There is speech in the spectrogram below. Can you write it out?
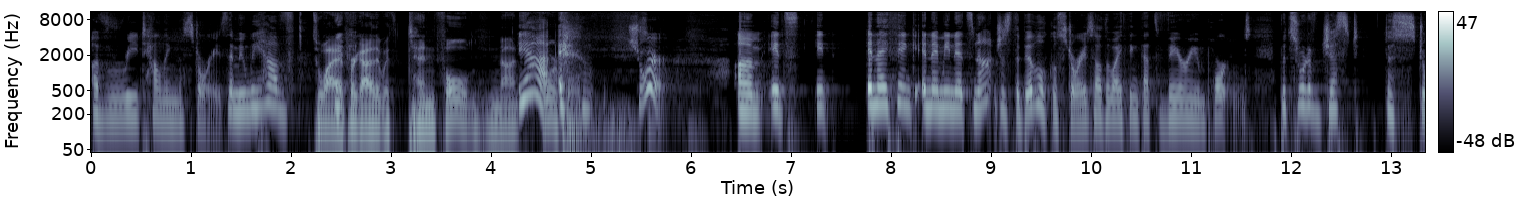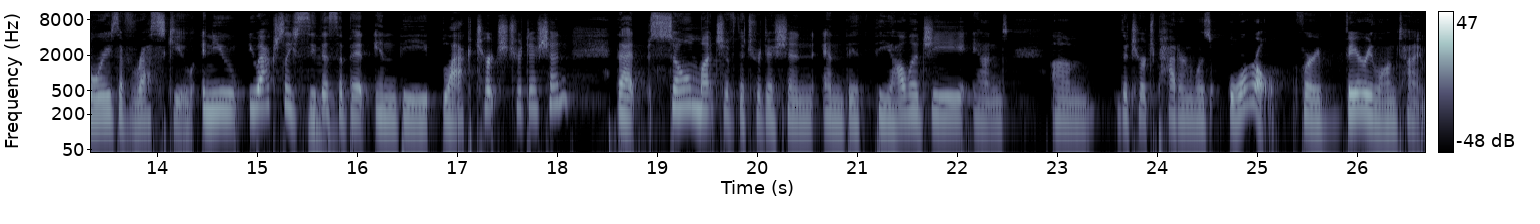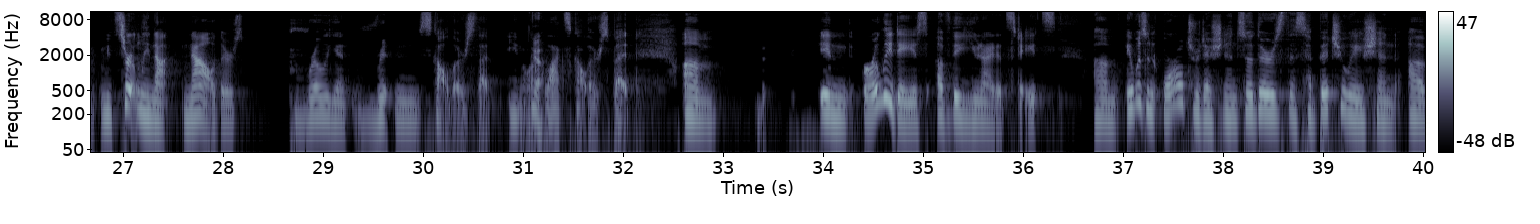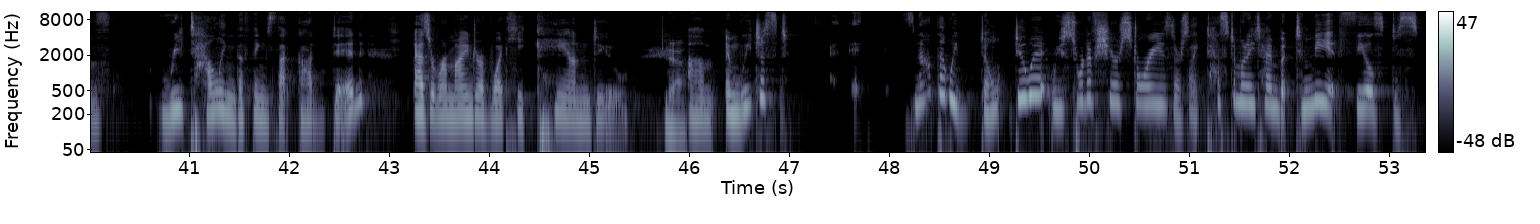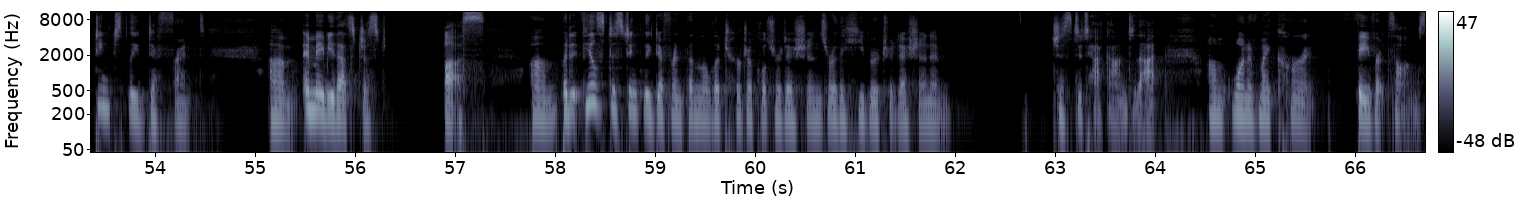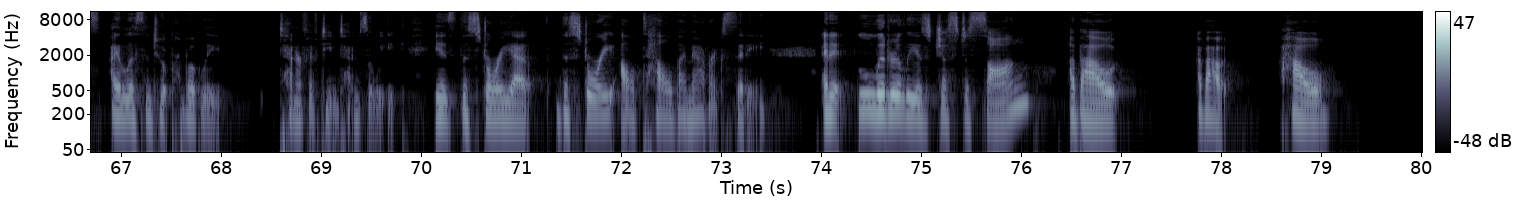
of retelling the stories. I mean, we have That's why I forgot it with tenfold, not Yeah. Sure. Um, it's it, and I think, and I mean, it's not just the biblical stories, although I think that's very important, but sort of just the stories of rescue. And you you actually see this a bit in the Black church tradition, that so much of the tradition and the theology and um, the church pattern was oral for a very long time. I mean, certainly not now. There's brilliant written scholars that you know are Yeah. black scholars, but um, in early days of the United States, um, it was an oral tradition. And so there's this habituation of retelling the things that God did as a reminder of what he can do. Yeah. Um, and we just, it's not that we don't do it. We sort of share stories. There's like testimony time, but to me, it feels distinctly different. Um, and maybe that's just us. Um, but it feels distinctly different than the liturgical traditions or the Hebrew tradition. And just to tack on to that, um, one of my current favorite songs, I listen to it probably 10 or 15 times a week, is the story, uh, the story I'll tell by Maverick City. And it literally is just a song about, about how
